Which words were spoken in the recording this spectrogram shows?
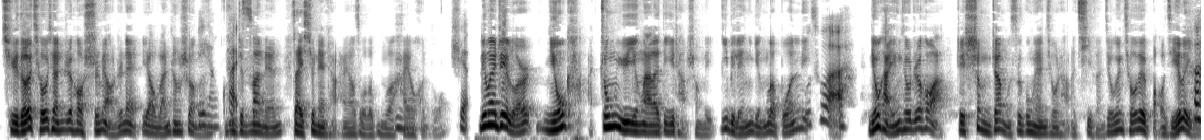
取得球权之后十秒之内要完成射门。非常快。这曼联在训练场上要做的工作还有很多。是。另外这轮纽卡终于迎来了第一场胜利，一比零赢了伯恩利。不错啊。纽卡赢球之后啊，这圣詹姆斯公园球场的气氛就跟球队保级了一样，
